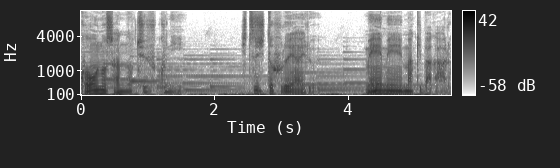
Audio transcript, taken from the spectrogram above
河野山の中腹に羊と触れ合える命名牧場がある。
